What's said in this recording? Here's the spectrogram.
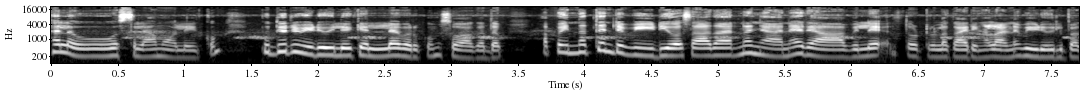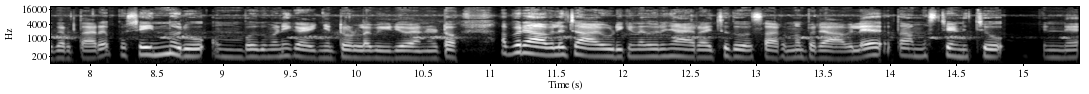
ഹലോ അസ്സാം വലൈക്കും പുതിയൊരു വീഡിയോയിലേക്ക് എല്ലാവർക്കും സ്വാഗതം. അപ്പോൾ ഇന്നത്തെ എന്റെ വീഡിയോ സാധാരണ ഞാൻ രാവിലെ തൊട്ടുള്ള കാര്യങ്ങളാണ് വീഡിയോയിൽ പകർത്താറ്. പക്ഷേ ഇന്നൊരു ഒമ്പത് മണി കഴിഞ്ഞിട്ടുള്ള വീഡിയോ ആണ് കേട്ടോ അപ്പോൾ രാവിലെ ചായ കുടിക്കുന്നത് ഒരു ഞായറാഴ്ച ദിവസമായിരുന്നു. അപ്പോൾ രാവിലെ താമസിച്ചെണിച്ചു. പിന്നെ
